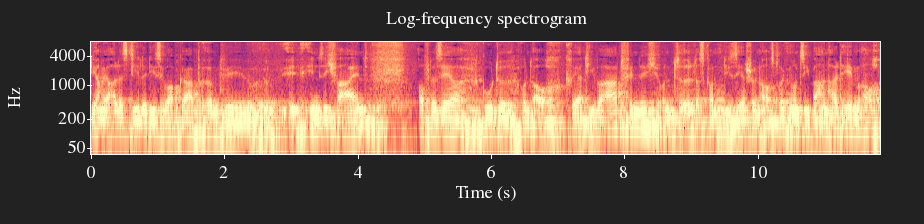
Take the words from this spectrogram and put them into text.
Die haben ja alle Stile, die es überhaupt gab, irgendwie äh, in sich vereint auf eine sehr gute und auch kreative Art, finde ich. Und äh, das konnten die sehr schön ausdrücken. Und sie waren halt eben auch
